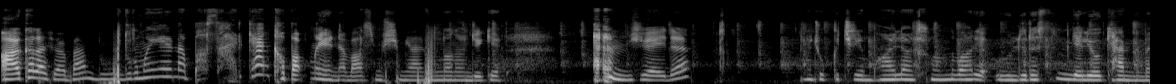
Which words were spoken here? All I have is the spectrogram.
Arkadaşlar ben durdurma yerine basarken kapatma yerine basmışım yani bundan önceki şeyde. Çok gıcığım hala şu anda var ya öldüresim geliyor kendime.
